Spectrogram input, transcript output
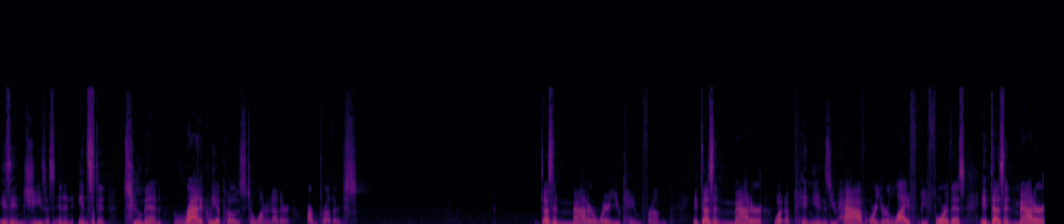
is in Jesus. In an instant, two men radically opposed to one another are brothers. It doesn't matter where you came from. It doesn't matter what opinions you have or your life before this. It doesn't matter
